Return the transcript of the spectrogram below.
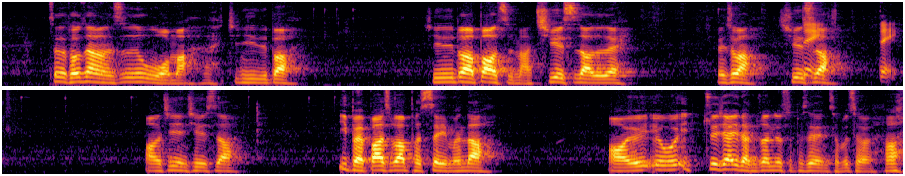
这个头长是我嘛，来，经济日报，经济日报报纸嘛，七月四号对不对？没错吧？七月四号，对，哦，今年七月四号，一百八十八 percent 有没有到？哦，有有最佳一档赚六十 percent，扯不扯啊？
